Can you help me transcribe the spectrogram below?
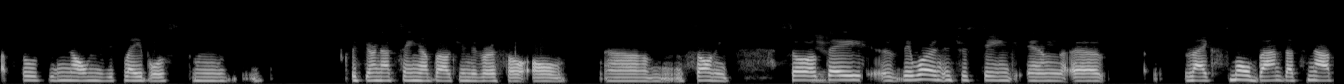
absolutely no music labels. Um, if you're not saying about Universal or um, Sony, so yeah. they uh, they weren't interesting in uh, like small band that's not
